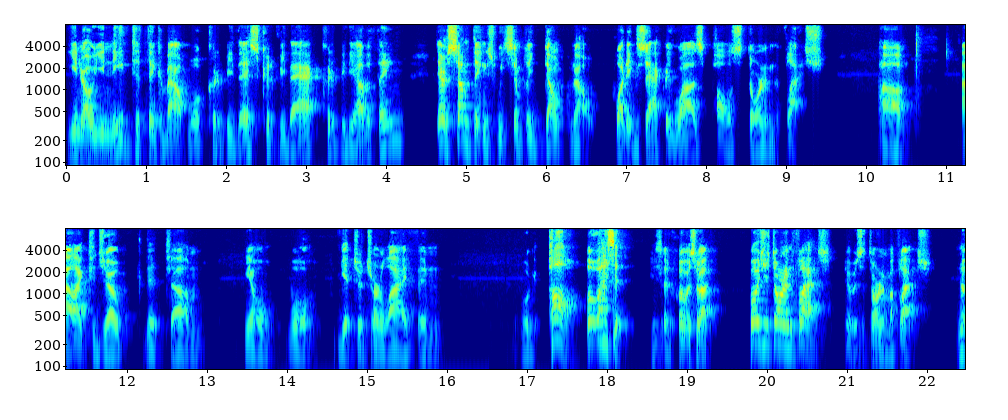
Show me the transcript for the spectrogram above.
you know, you need to think about, well, could it be this? Could it be that? Could it be the other thing? There are some things we simply don't know what exactly was Paul's thorn in the flesh. Uh, I like to joke that um, you know we'll get to eternal life and we'll get, Paul, what was it? He said, "What was what? What was your thorn in the flesh? It was a thorn in my flesh." No,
